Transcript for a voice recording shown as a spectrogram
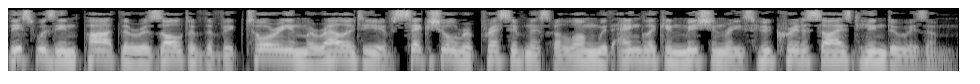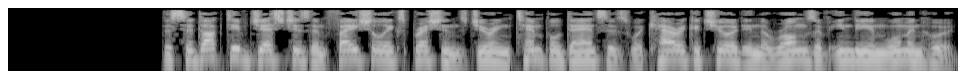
This was in part the result of the Victorian morality of sexual repressiveness along with Anglican missionaries who criticised Hinduism. The seductive gestures and facial expressions during temple dances were caricatured in The Wrongs of Indian Womanhood,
